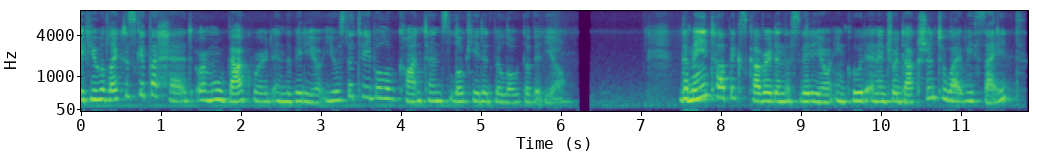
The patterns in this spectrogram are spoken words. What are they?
If you would like to skip ahead or move backward in the video, use the table of contents located below the video. The main topics covered in this video include an introduction to why we cite,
